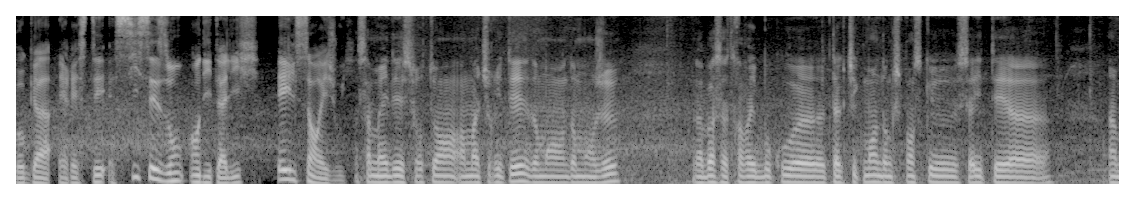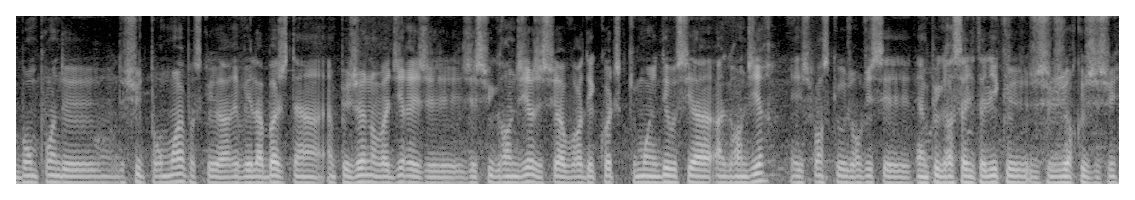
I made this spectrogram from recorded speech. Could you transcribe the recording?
Boga est resté six saisons en Italie et il s'en réjouit. Ça m'a aidé surtout en, en maturité dans mon, dans mon jeu. Là-bas, ça travaille beaucoup euh, tactiquement, donc je pense que ça a été euh, un bon point de, de chute pour moi parce qu'arrivé là-bas, j'étais un, un peu jeune, on va dire, et j'ai su grandir, j'ai su avoir des coachs qui m'ont aidé aussi à, à grandir. Et je pense qu'aujourd'hui, c'est un peu grâce à l'Italie que je suis le joueur que je suis.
